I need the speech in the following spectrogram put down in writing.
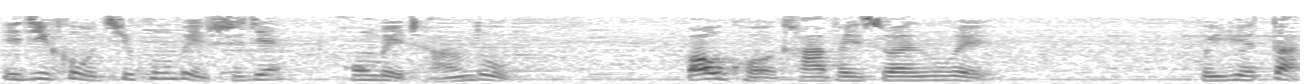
以及后期烘焙时间、烘焙长度，包括咖啡酸味会越淡。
